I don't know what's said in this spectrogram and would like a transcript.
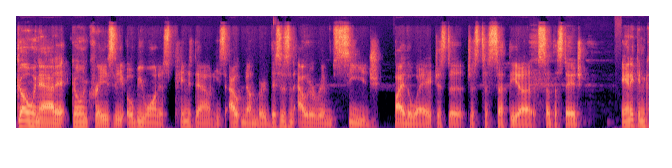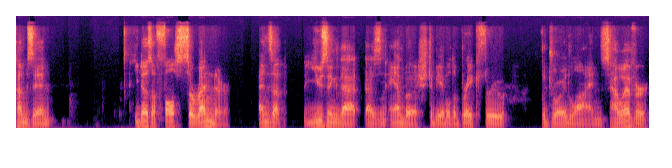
going at it, going crazy. Obi-Wan is pinned down. He's outnumbered. This is an Outer Rim siege, by the way, just to just to set the uh, set the stage. Anakin comes in. He does a false surrender, ends up using that as an ambush to be able to break through the droid lines. However,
